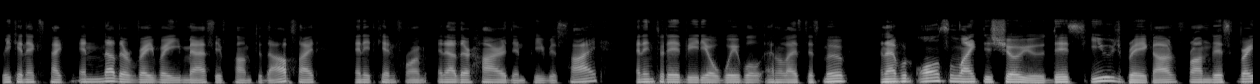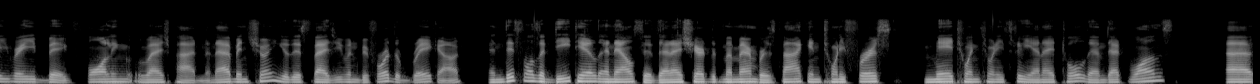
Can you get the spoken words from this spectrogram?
we can expect another very, very massive pump to the upside, and it can form another higher than previous high. And in today's video, we will analyze this move and I would also like to show you this huge breakout from this very, very big falling wedge pattern. And I've been showing you this wedge even before the breakout. And this was a detailed analysis that I shared with my members back in 21st May 2023. And I told them that once uh,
